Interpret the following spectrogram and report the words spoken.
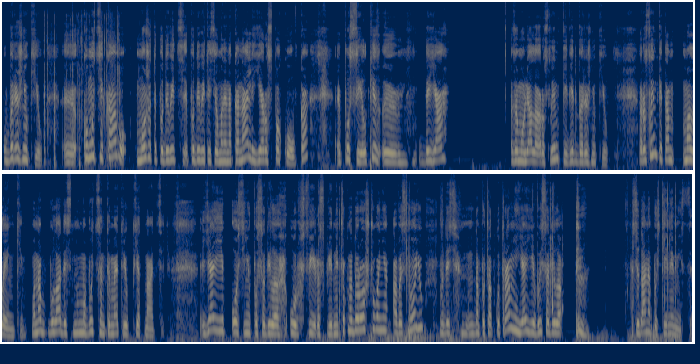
У Бережнюків. Е, Кому цікаво, можете подивитися, подивитися у мене на каналі. Є розпаковка е, посилки, е, де я замовляла рослинки від Бережнюків. Рослинки там маленькі. Вона була десь, ну, мабуть, сантиметрів 15. Я її осінню посадила у свій розплідничок на дорощування, а весною, вже десь на початку травня, я її висадила сюди на постійне місце.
